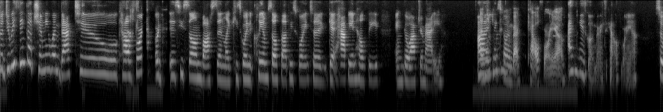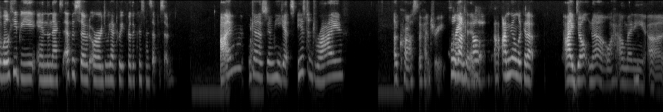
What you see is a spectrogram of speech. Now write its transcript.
So, do we think that Chimney went back to California, or is he still in Boston? Like he's going to clean himself up, he's going to get happy and healthy, and go after Maddie. I think he's going back to California. I think he's going back to California. So, will he be in the next episode, or do we have to wait for the Christmas episode? I'm gonna assume he gets he has to drive across the country. Hold Granted, on, I'll- I'm gonna look it up. I don't know how many uh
